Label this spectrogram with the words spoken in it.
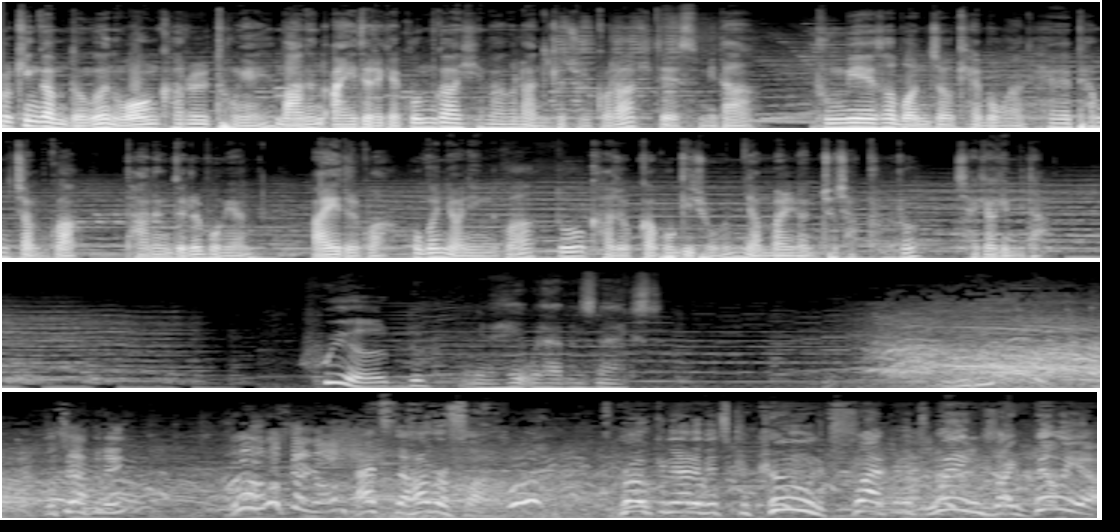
폴킨 감독은 원카를 통해 많은 아이들에게 꿈과 희망을 안겨줄 거라 기대했습니다. 북미에서 먼저 개봉한 해외 평점과 반응들을 보면 아이들과 혹은 연인과 또 가족과 보기 좋은 연말 연초 작품으로 제격입니다. You're gonna hate what happens next. What's happening? What's going on? That's the hoverfly. Broken out of its cocoon. Flapping its wings like Billy-O.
